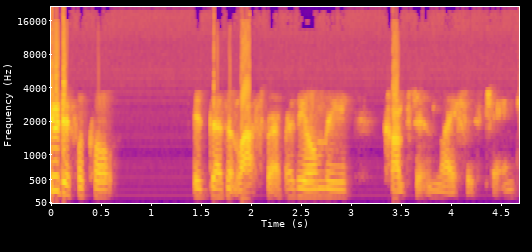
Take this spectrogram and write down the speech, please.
too difficult, it doesn't last forever. The only constant in life is change.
